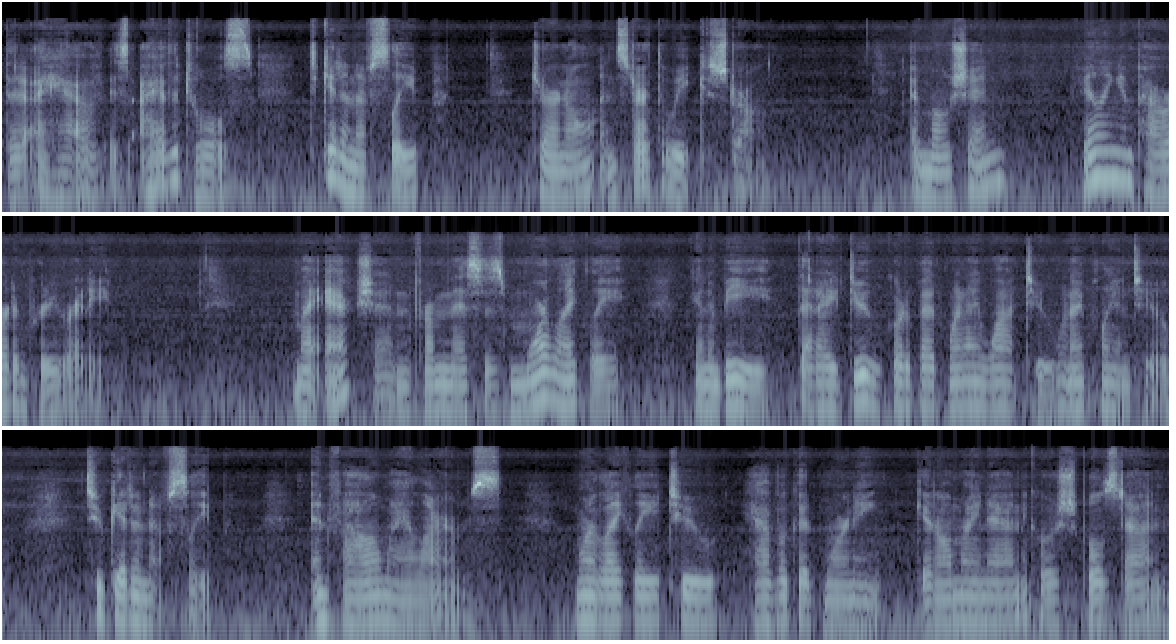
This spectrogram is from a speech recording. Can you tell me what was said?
that I have is I have the tools to get enough sleep, journal, and start the week strong emotion, feeling empowered and pretty ready. My action from this is more likely going to be that I do go to bed when I want to, when I plan to, to get enough sleep and follow my alarms. More likely to have a good morning, get all my non negotiables done,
